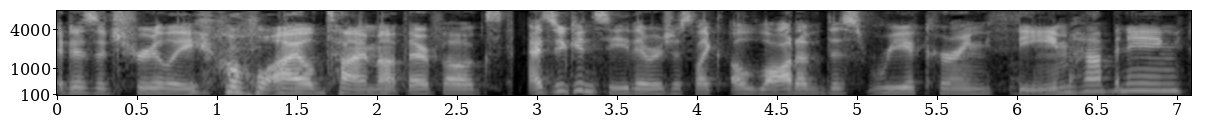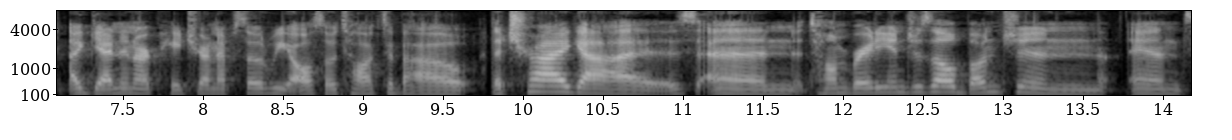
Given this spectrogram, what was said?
It is a truly wild time out there, folks. As you can see, there was just like a lot of this reoccurring theme happening. Again, in our Patreon episode, we also talked about the Try Guys and Tom Brady and Gisele Bündchen and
